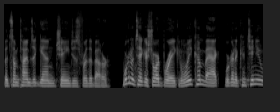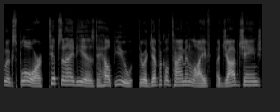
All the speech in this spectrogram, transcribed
but sometimes, again, change is for the better. We're going to take a short break, and when we come back, we're going to continue to explore tips and ideas to help you through a difficult time in life, a job change,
